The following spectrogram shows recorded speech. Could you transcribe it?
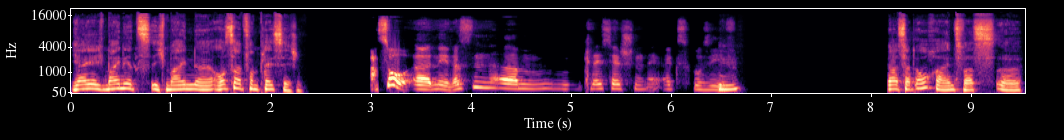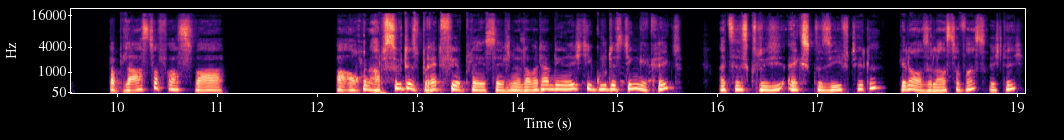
Ja, ja, ich meine jetzt, ich meine äh, außerhalb von PlayStation. Ach so, äh, nee, das ist ein ähm, PlayStation exklusiv. Mhm. Ja, es hat auch eins, was, äh, ich glaube, Last of Us war, war auch ein absolutes Brett für PlayStation. Damit haben die ein richtig gutes Ding gekriegt als Exklusiv Exklusivtitel. Genau, also Last of Us, richtig.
